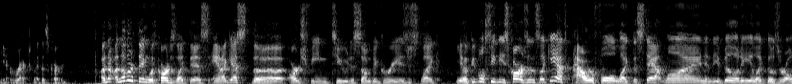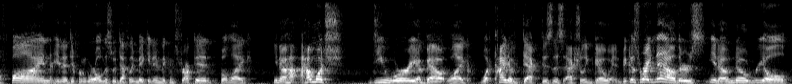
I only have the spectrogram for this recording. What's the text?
you know wrecked by this card. An- another thing with cards like this, and I guess the Archfiend too, to some degree, is just like you know people see these cards and it's like yeah, it's powerful, like the stat line and the ability, like those are all fine. In a different world, this would definitely make it into constructed, but like you know how how much do you worry about like what kind of deck does this actually go in? Because right now there's you know no real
